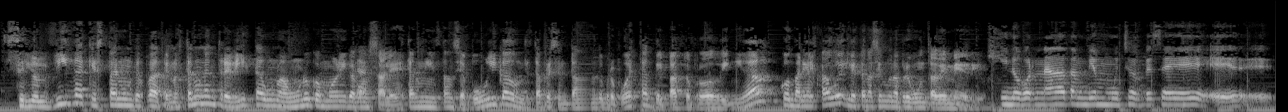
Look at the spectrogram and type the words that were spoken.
se le olvida que está en un debate, no está en una entrevista uno a uno con Mónica González, está en una instancia pública donde está presentando propuestas del Pacto Pro Dignidad con Daniel Howe y le están haciendo una pregunta de medios. Y no por nada también muchas veces eh,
